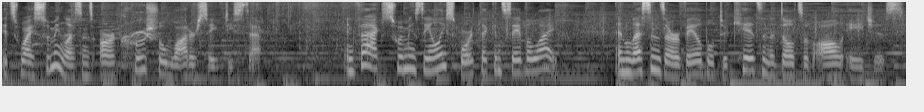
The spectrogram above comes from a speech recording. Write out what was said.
It's why swimming lessons are a crucial water safety step. In fact, swimming is the only sport that can save a life, and lessons are available to kids and adults of all ages.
